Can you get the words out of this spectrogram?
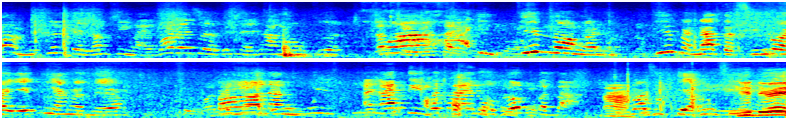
อมันขึ้นเป็นลำสิ่งไหนก็ได้เจอเป็นไหนทางลงขึ้นลำว้าสิ่งไม่ใส่ทีมน้องกันทีมมันน่าตัดสินรอยเอ็กซ์ยังนั่นเนี่ย แล้วย้อนนั่นไอ้อาตีมาถ่ายรูปร่วมกันบ่ะอะว่าสิเตียงลูกศิษนี่ด้วย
